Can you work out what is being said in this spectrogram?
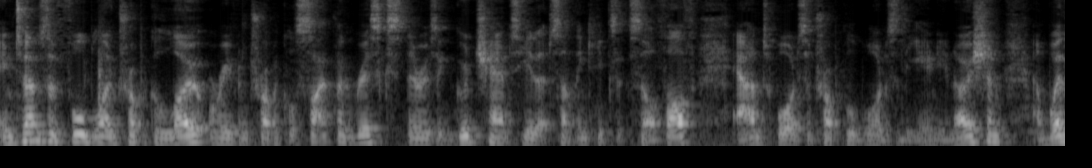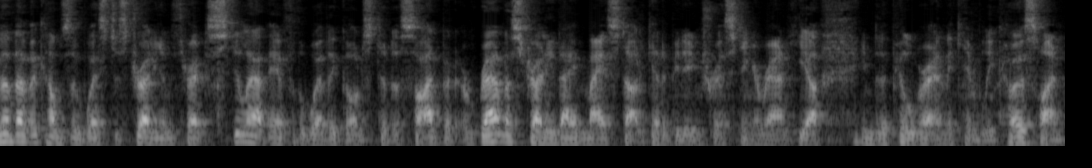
In terms of full-blown tropical low or even tropical cyclone risks, there is a good chance here that something kicks itself off out towards the tropical waters of the Indian Ocean, and whether that becomes a West Australian threat, still out there for the weather gods to decide, but around Australia Day may start to get a bit interesting around here into the Pilbara and the Kimberley coastline.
